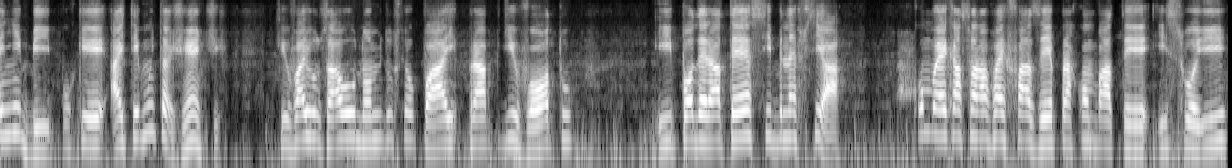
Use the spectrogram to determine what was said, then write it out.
inibir, porque aí tem muita gente que vai usar o nome do seu pai para pedir voto e poderá até se beneficiar. Como é que a senhora vai fazer para combater isso aí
